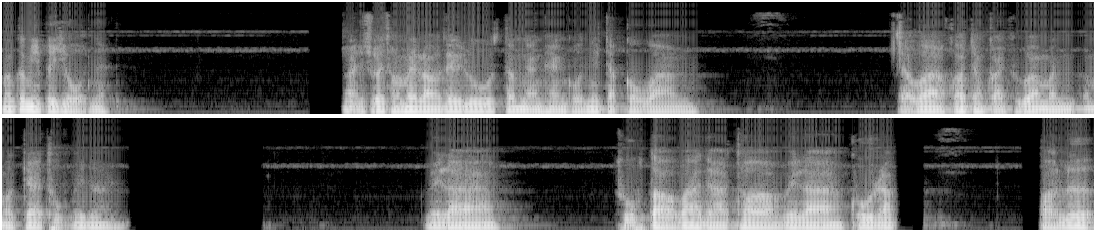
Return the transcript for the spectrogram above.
มันก็มีประโยชน์นะอาจจะช่วยทำให้เราได้รู้ตำแหน่งแห่งผลในจักรวาลแต่ว่าข้อจำกัดคือว่ามันเอามาแก้ทุกข์ไม่ได้ เวลาถูกต่อว่าด่าทอ เวลาคู่รักขอเลิก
